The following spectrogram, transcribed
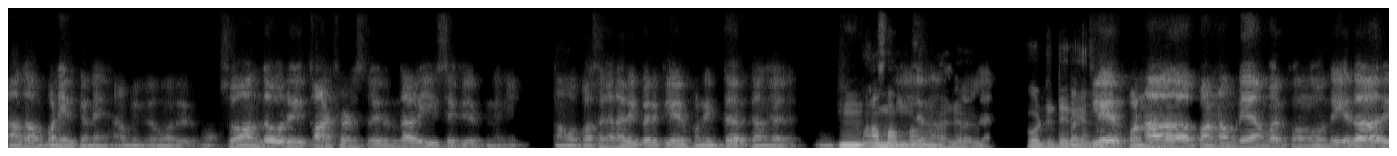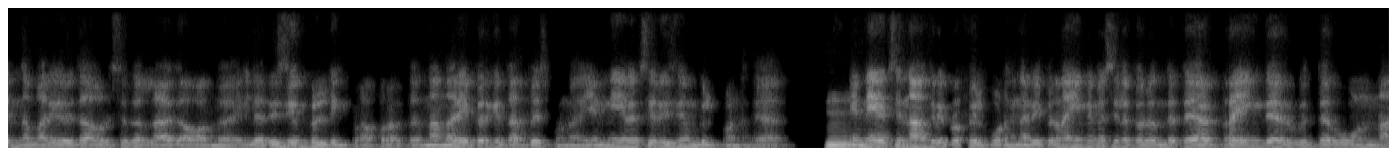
நான் தான் பண்ணியிருக்கேனே அப்படின்ற மாதிரி இருக்கும். ஸோ அந்த ஒரு கான்ஃபிடன்ஸ்ல இருந்தாலே ஈஸியாக கிளியர் பண்ணி நம்ம பசங்க நிறைய பேர் கிளியர் பண்ணிட்டு தான் இருக்காங்க. கிளியர் பண்ணா பண்ண முடியாம இருக்கவங்க வந்து ஏதாவது இந்த மாதிரி ஏதாவது ஒரு விஷயத்துல லேக் ஆவாங்க. இல்ல ரிசியூம் பில்டிங் ப்ராப்பரா இருக்காது. நான் நிறைய பேருக்கு இதை அட்வைஸ் பண்ணுவேன். என்னைய வச்சு ரிசியூம் பில்ட் பண்ணுங்க. என்னைய வச்சு நாகரி ப்ரொஃபைல் போடுங்க நிறைய பேர். இன்னுமே சில பேர் வந்து ட்ரைங் தேர் வித் தேர் ஓன்னா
